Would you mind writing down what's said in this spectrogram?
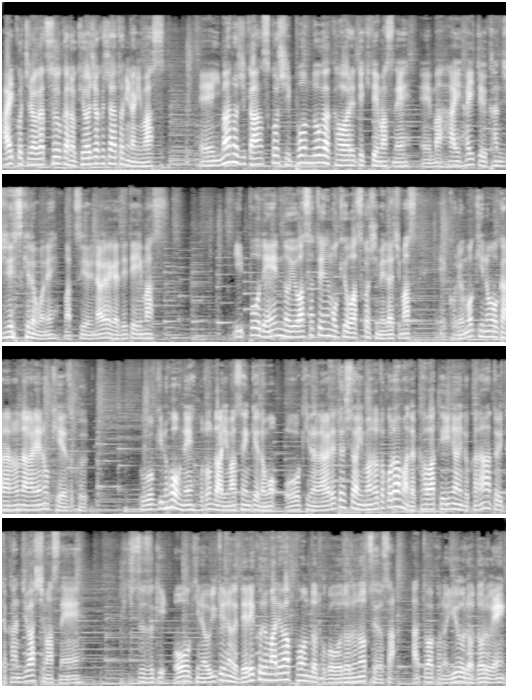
はい、こちらが通貨の強弱チャートになります。えー今の時間少しポンドが買われてきていますね。えーまあ、はいはいという感じですけどもね、まあ、強い流れが出ています。一方で円の弱さというのも今日は少し目立ちます。えこれも昨日からの流れの継続。動きの方ね、ほとんどありませんけども、大きな流れとしては今のところはまだ変わっていないのかなといった感じはしますね。引き続き大きな売りというのが出てくるまではポンドと5ドルの強さ、あとはこのユーロ、ドル、円、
